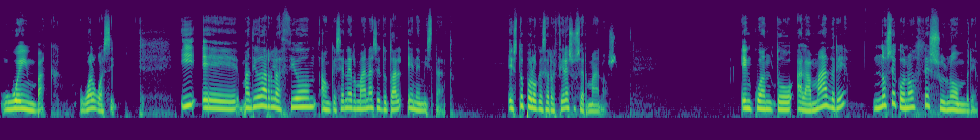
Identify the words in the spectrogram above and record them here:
Wayneback o algo así y eh, mantiene una relación, aunque sean hermanas, de total enemistad. Esto por lo que se refiere a sus hermanos. En cuanto a la madre, no se conoce su nombre,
